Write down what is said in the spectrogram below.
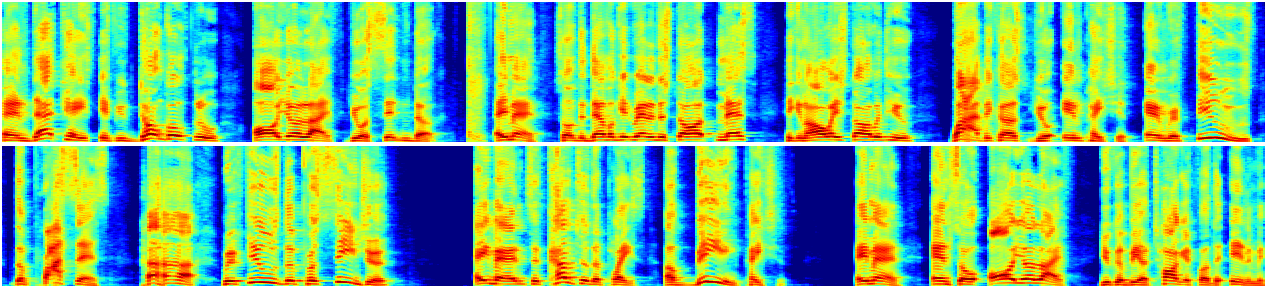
In that case, if you don't go through all your life, you're a sitting duck. Amen. So if the devil get ready to start mess, he can always start with you. Why? Because you're impatient and refuse the process. refuse the procedure, amen, to come to the place of being patient. Amen. And so all your life, you could be a target for the enemy.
